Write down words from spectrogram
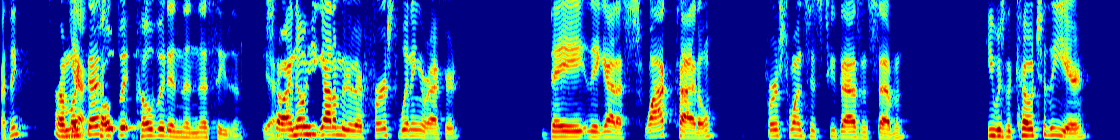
i think something yeah, like that. covid covid and then this season yeah So I know he got them to their first winning record. They they got a SWAC title, first one since 2007. He was the coach of the year.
